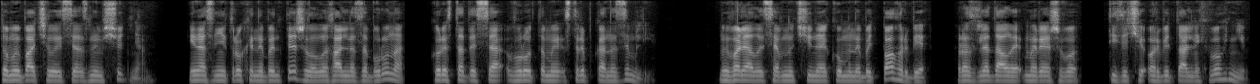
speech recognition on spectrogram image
То ми бачилися з ним щодня, і нас ані трохи не бентежила легальна заборона користатися воротами стрибка на землі. Ми валялися вночі на якому-небудь пагорбі, розглядали мережево тисячі орбітальних вогнів,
